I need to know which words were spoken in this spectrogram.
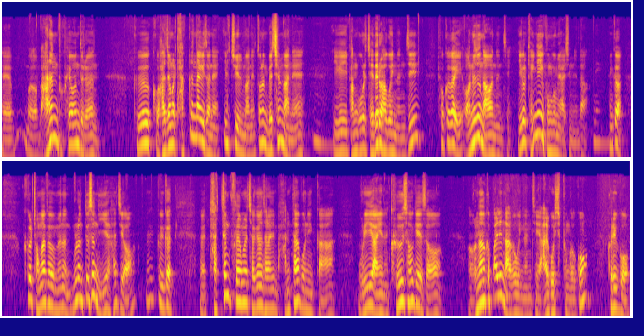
에, 뭐 많은 회원들은 그, 그 과정을 다 끝나기 전에 일주일 만에 또는 며칠 만에 이 방법을 제대로 하고 있는지 효과가 이- 어느 정도 나왔는지 이걸 굉장히 궁금해 하십니다. 네. 그러니까 그걸 종합해 보면은 물론 뜻은 이해를 하죠. 그러니까 에, 같은 프레임을 적용한 사람이 많다 보니까 우리 아이는 그 속에서 얼마나 빨리 나가고 있는지 알고 싶은 거고 그리고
